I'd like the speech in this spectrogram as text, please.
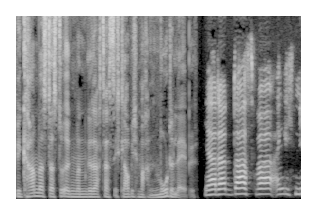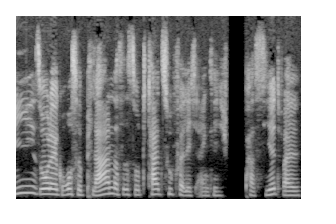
wie kam das, dass du irgendwann gesagt hast, ich glaube, ich mache ein Modelabel? Ja, da, das war eigentlich nie so der große Plan. Das ist so total zufällig eigentlich passiert, weil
